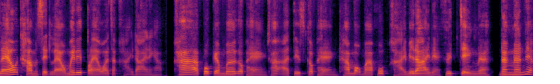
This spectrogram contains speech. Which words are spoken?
แล้วทำเสร็จแล้วไม่ได้แปลว่าจะขายได้นะครับ ค่าโปรแกรมเมอร์ก็แพง ค่าอาร์ติสก็แพงทำออกมาปุ๊บขายไม่ได้เนี่ยคือเจ๊งนะ ดังนั้นเนี่ย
